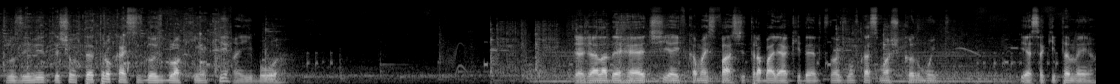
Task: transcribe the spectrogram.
Inclusive, deixa eu até trocar esses dois bloquinhos aqui. Aí, boa. Já já ela derrete e aí fica mais fácil de trabalhar aqui dentro, senão eles vão ficar se machucando muito. E essa aqui também, ó.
